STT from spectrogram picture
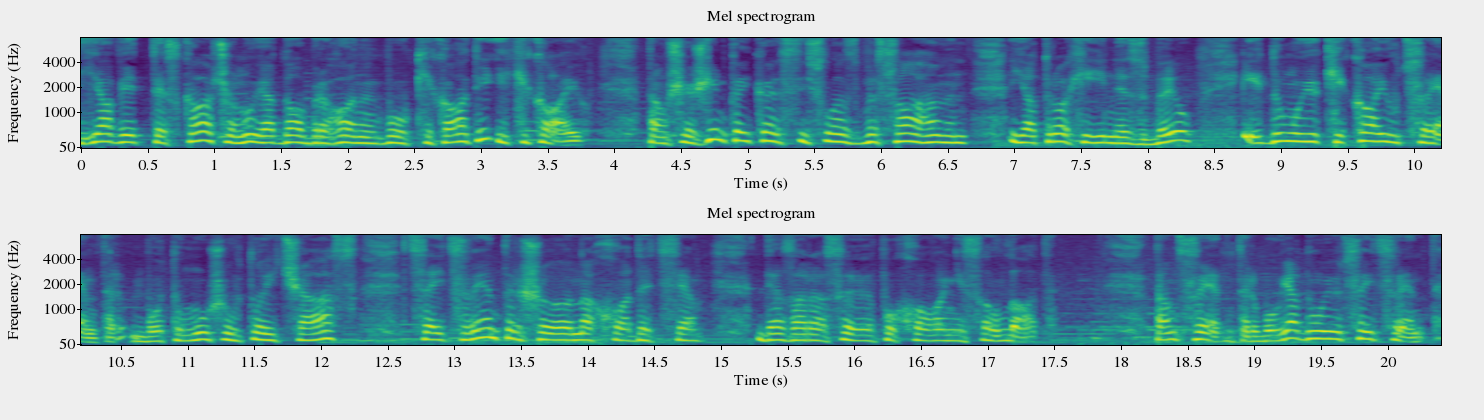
Я відтискачу, ну я добре гонен був кікати і кікаю. Там ще жінка якась йшла з бесагами, я трохи її не збив і думаю, кікаю центр, бо тому що в той час цей центр, що знаходиться, де зараз е, поховані солдати. Там центр був. Я думаю, цей центр.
